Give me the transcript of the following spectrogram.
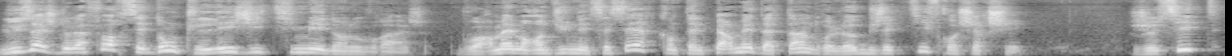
L'usage de la force est donc légitimé dans l'ouvrage, voire même rendu nécessaire quand elle permet d'atteindre l'objectif recherché. Je cite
